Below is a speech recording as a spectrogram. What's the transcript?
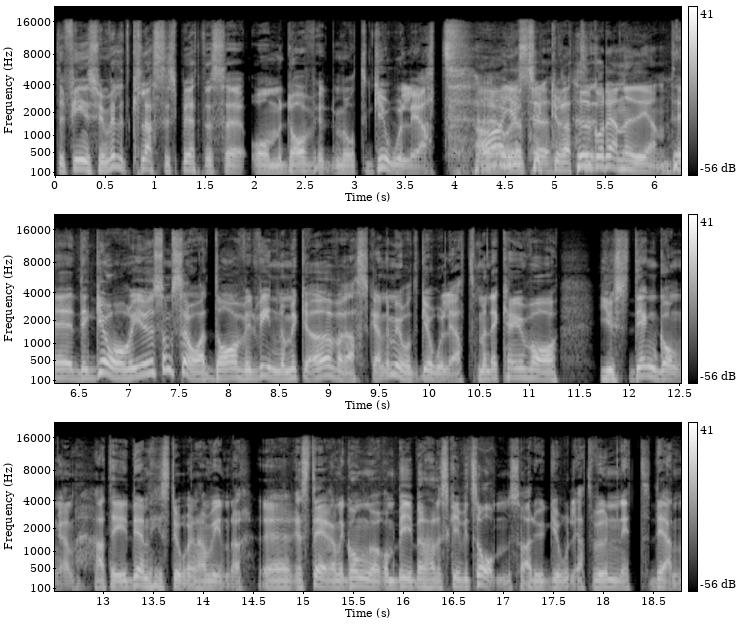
Det finns ju en väldigt klassisk berättelse om David mot Goliat. Ja, eh, just det. Hur går den nu igen? Det, det går ju som så att David vinner mycket överraskande mot Goliat, men det kan ju vara just den gången, att det är den historien han vinner. Eh, resterande gånger, om Bibeln hade skrivits om, så hade ju Goliat vunnit den.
